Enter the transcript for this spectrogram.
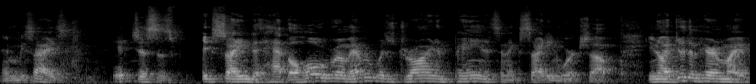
And besides, it just is exciting to have the whole room, everyone's drawing and painting. It's an exciting workshop. You know, I do them here in my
